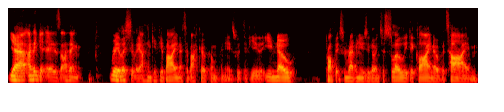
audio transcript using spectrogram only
Yeah, I think it is. I think realistically, I think if you're buying a tobacco company, it's with the view that you know profits and revenues are going to slowly decline over time,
